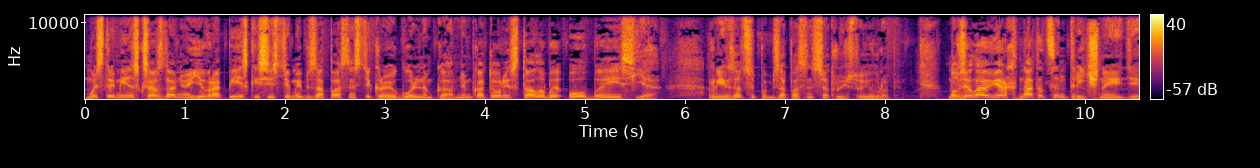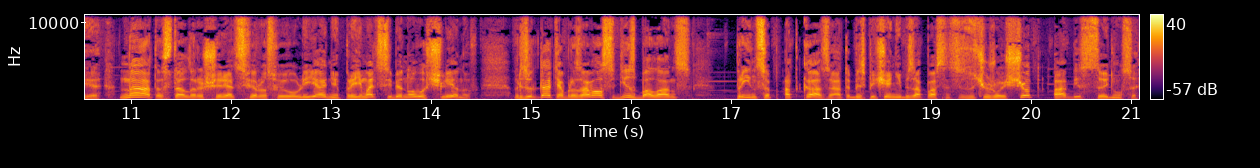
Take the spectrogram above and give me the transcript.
мы стремились к созданию европейской системы безопасности краеугольным камнем, которой стала бы ОБСЕ – Организация по безопасности и сотрудничеству в Европе. Но взяла вверх НАТО-центричная идея. НАТО стало расширять сферу своего влияния, принимать к себе новых членов. В результате образовался дисбаланс принцип отказа от обеспечения безопасности за чужой счет обесценился.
